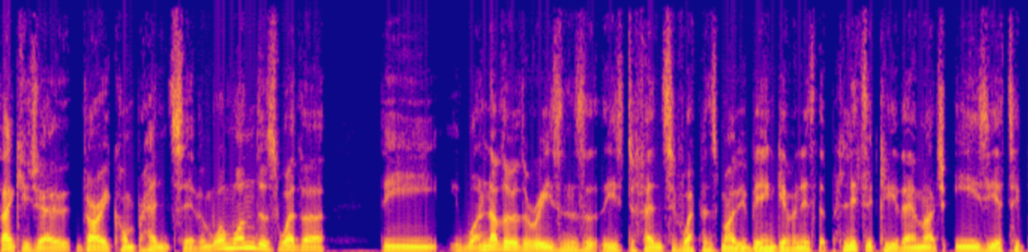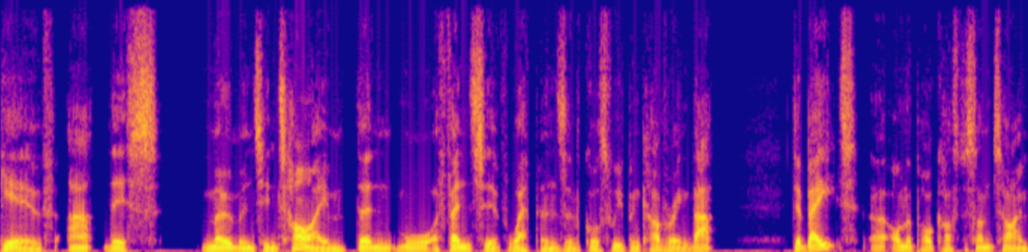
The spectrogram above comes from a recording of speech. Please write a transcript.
Thank you, Joe. Very comprehensive. And one wonders whether the another of the reasons that these defensive weapons might be being given is that politically they're much easier to give at this moment in time than more offensive weapons. And of course, we've been covering that debate uh, on the podcast for some time.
